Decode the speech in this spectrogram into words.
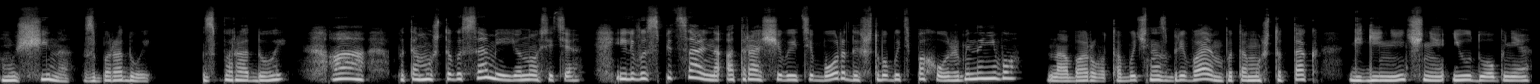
мужчина с бородой. С бородой? А, потому что вы сами ее носите? Или вы специально отращиваете бороды, чтобы быть похожими на него? Наоборот, обычно сбриваем, потому что так гигиеничнее и удобнее.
